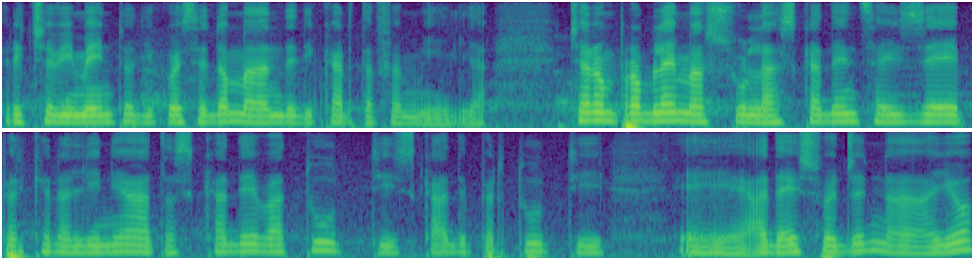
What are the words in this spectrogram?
ricevimento di queste domande di Carta Famiglia. C'era un problema sulla scadenza ISE perché era allineata, scadeva a tutti, scade per tutti eh, adesso a gennaio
